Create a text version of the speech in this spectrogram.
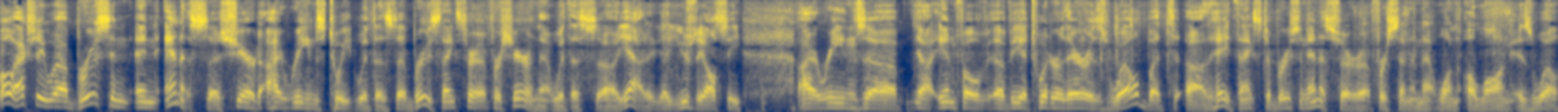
oh, actually, uh, Bruce and, and Ennis uh, shared Irene's tweet with us. Uh, Bruce, thanks for, for sharing that with us. Uh, yeah, usually I'll see Irene's info via Twitter there as well, but hey, thanks to Bruce and Ennis for, for sending that one along as well.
